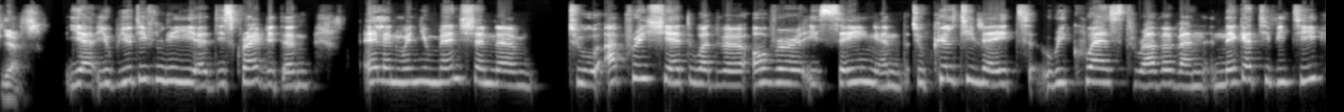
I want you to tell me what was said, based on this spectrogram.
Yes yeah, you beautifully uh, described it. And Ellen, when you mention um, to appreciate what the other is saying and to cultivate request rather than negativity,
